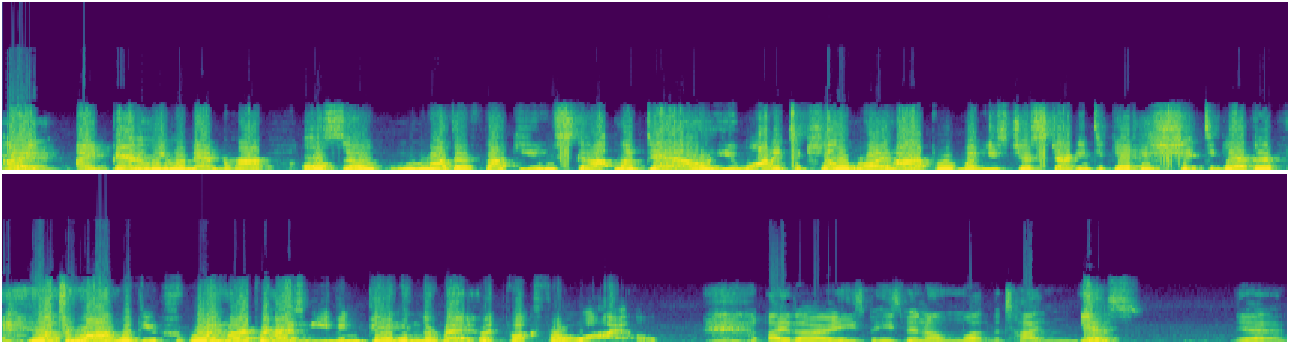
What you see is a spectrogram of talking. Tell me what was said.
I, I barely remember her. Also, motherfuck you, Scott Lobdell. You wanted to kill Roy Harper when he's just starting to get his shit together? What's wrong with you? Roy Harper hasn't even been in the Red Hood book for a while. I know. He's he's been on what the Titans? Yes. Yeah,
